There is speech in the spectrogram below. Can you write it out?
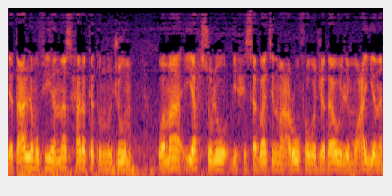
يتعلم فيها الناس حركة النجوم وما يحصل بحسابات معروفة وجداول معينة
